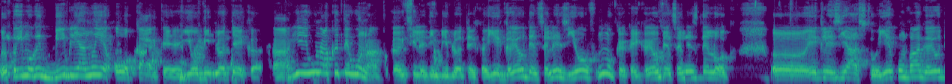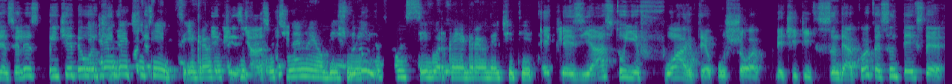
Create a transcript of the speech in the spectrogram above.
în primul rând, Biblia nu e o carte, e o bibliotecă. Da? E una câte una cărțile din bibliotecă. E greu de înțeles? Eu nu cred că e greu de înțeles deloc. Uh, Ecleziastul e cumva greu de înțeles? Pricepe oricine. E greu de citit. E greu de citit. cine nu e obișnuit, nu. îți spun sigur că e greu de citit. Ecleziastul e foarte ușor de citit. Sunt de acord că sunt texte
